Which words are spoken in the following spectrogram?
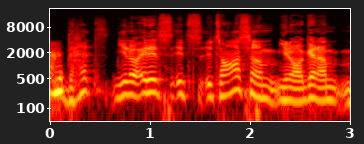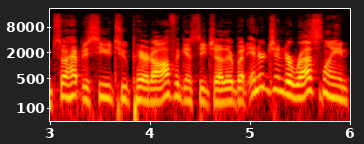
That's you know, and it's it's it's awesome. You know, again, I'm so happy to see you two paired off against each other. But intergender wrestling,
